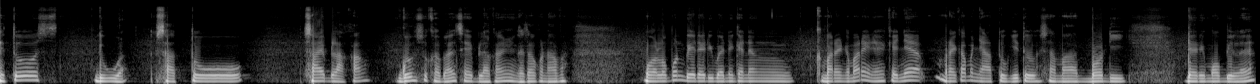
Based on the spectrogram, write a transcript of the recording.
itu dua. Satu saya belakang. Gue suka banget saya belakangnya nggak tahu kenapa. Walaupun beda dibandingkan yang kemarin-kemarin ya kayaknya mereka menyatu gitu sama body dari mobilnya.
